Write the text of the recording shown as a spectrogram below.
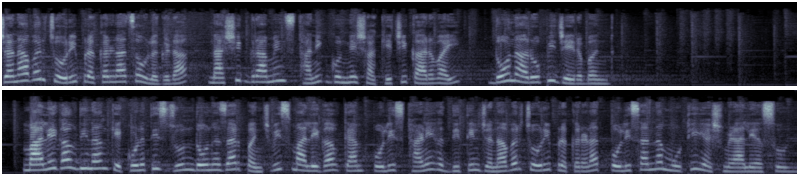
जनावर चोरी प्रकरणाचा उलगडा नाशिक ग्रामीण स्थानिक गुन्हे शाखेची कारवाई दोन आरोपी जेरबंद. मालेगाव दिनांक एकोणतीस जून दोन हजार पंचवीस मालेगाव कॅम्प पोलीस ठाणे हद्दीतील जनावर चोरी प्रकरणात पोलिसांना मोठे यश मिळाले असून.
